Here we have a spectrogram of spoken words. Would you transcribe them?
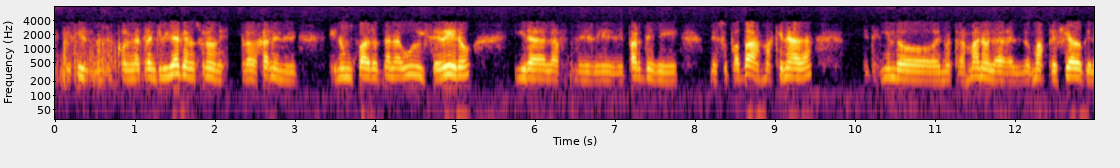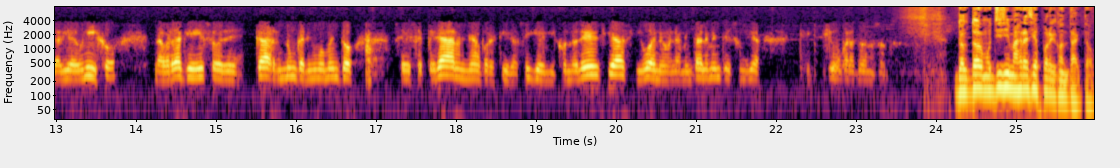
es decir, con la tranquilidad que a nosotros nos trabajar en el, en un cuadro tan agudo y severo, y era la, de, parte de, sus papás más que nada, teniendo en nuestras manos lo más preciado que la vida de un hijo. La verdad que eso de Car nunca en ningún momento se desesperar ni nada por el estilo. Así que mis condolencias y bueno, lamentablemente es un día para todos nosotros. Doctor, muchísimas gracias por el contacto.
